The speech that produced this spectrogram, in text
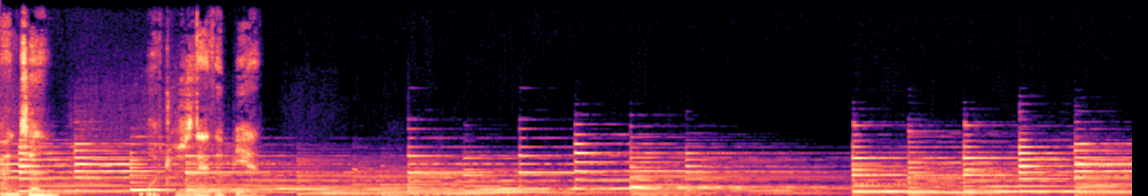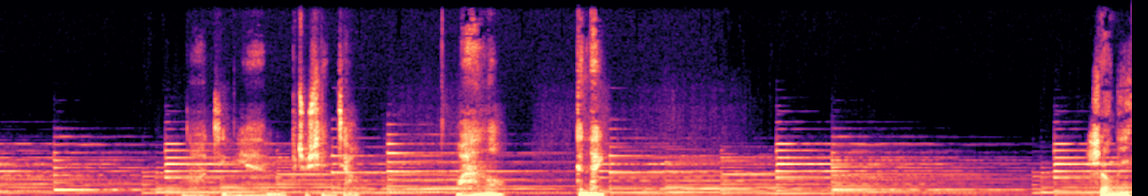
反正我就是在这边。那今天就先这样，晚安喽，Good night。想你，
